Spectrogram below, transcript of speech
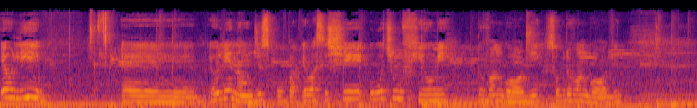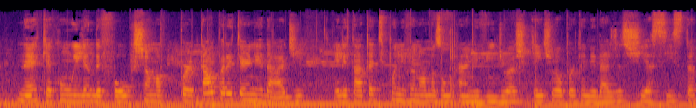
Eu li é, eu li não, desculpa. Eu assisti o último filme do Van Gogh, sobre o Van Gogh, né? Que é com William Defoe, que chama Portal para a Eternidade. Ele tá até disponível no Amazon Prime Video. Acho que quem tiver oportunidade de assistir, assista.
